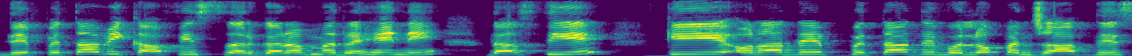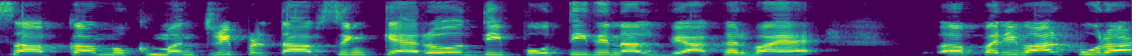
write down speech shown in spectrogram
ਦੇ ਪਿਤਾ ਵੀ ਕਾਫੀ ਸਰਗਰਮ ਰਹੇ ਨੇ ਦੱਸਦੀ ਹੈ ਕਿ ਉਹਨਾਂ ਦੇ ਪਿਤਾ ਦੇ ਵੱਲੋਂ ਪੰਜਾਬ ਦੇ ਸਾਬਕਾ ਮੁੱਖ ਮੰਤਰੀ ਪ੍ਰਤਾਪ ਸਿੰਘ ਕੈਰੋ ਦੀ ਪੋਤੀ ਦੇ ਨਾਲ ਵਿਆਹ ਕਰਵਾਇਆ ਹੈ ਅ, ਪਰਿਵਾਰ ਪੂਰਾ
